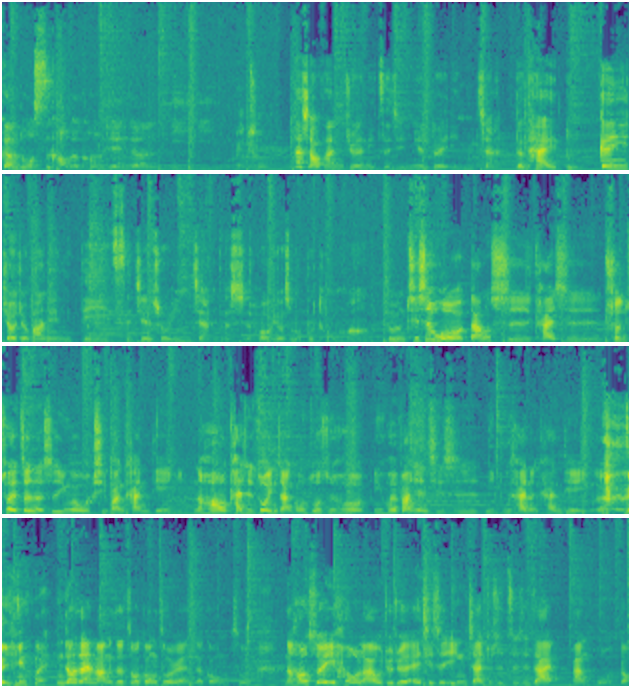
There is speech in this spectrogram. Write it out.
更多思考的空间跟意义。没错。那小凡，你觉得你自己面对影展的态度，跟一九九八年你第一次接触影展的时候有什么不同吗？嗯，其实我当时开始纯粹真的是因为我喜欢看电影，然后开始做影展工作之后，你会发现其实你不太能看电影了，因为你都在忙着做工作人员的工作，然后所以后来我就觉得，哎、其实影展就是只是在办活动，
